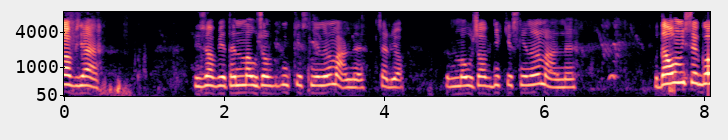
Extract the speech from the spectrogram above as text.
Widzowie, widzowie, ten małżownik jest nienormalny. Serio, ten małżownik jest nienormalny. Udało mi się go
